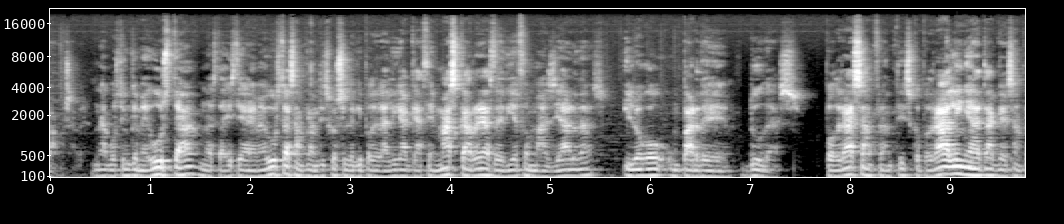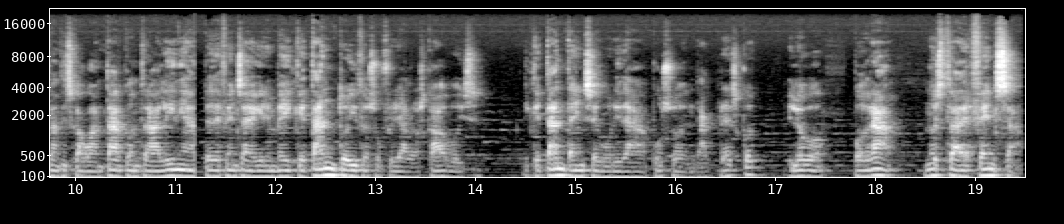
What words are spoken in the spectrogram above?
Vamos a ver. Una cuestión que me gusta, una estadística que me gusta, San Francisco es el equipo de la liga que hace más carreras de 10 o más yardas. Y luego un par de dudas. ¿Podrá San Francisco, podrá la línea de ataque de San Francisco aguantar contra la línea de defensa de Green Bay que tanto hizo sufrir a los Cowboys y que tanta inseguridad puso en Dak Prescott? Y luego, ¿podrá nuestra defensa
